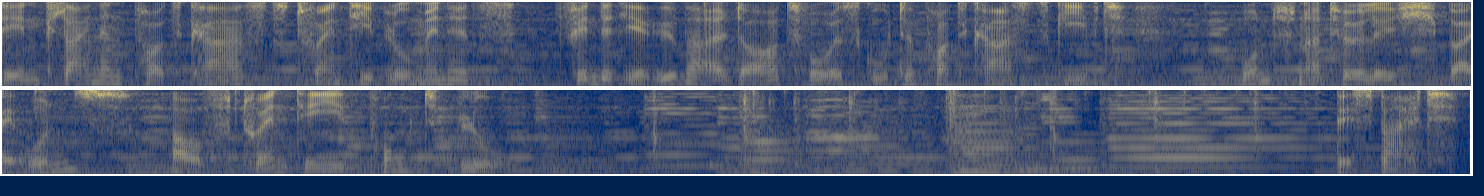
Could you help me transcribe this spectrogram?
Den kleinen Podcast 20 Blue Minutes findet ihr überall dort, wo es gute Podcasts gibt. Und natürlich bei uns auf 20.blue. Bis bald.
